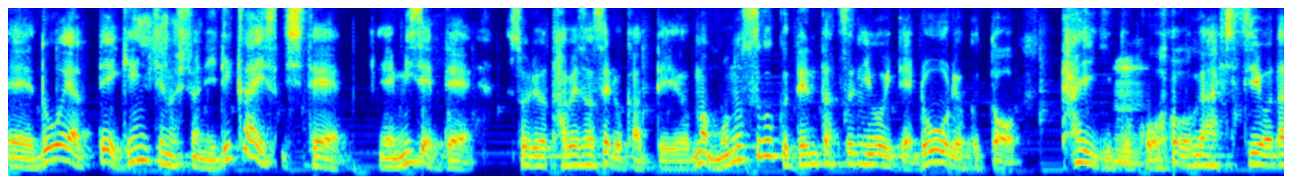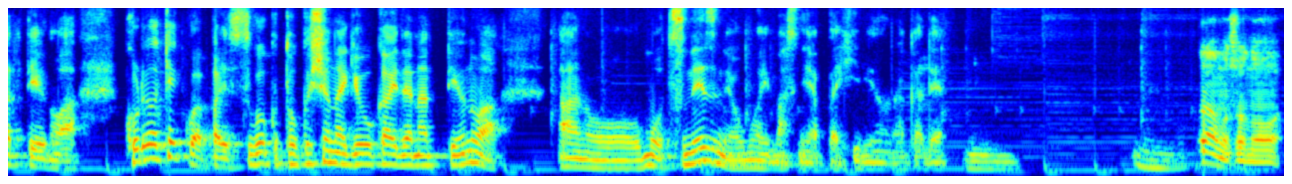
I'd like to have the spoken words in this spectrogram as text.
えどうやって現地の人に理解して、見せてそれを食べさせるかっていう、まあ、ものすごく伝達において労力と大義とこうが必要だっていうのは、これは結構やっぱりすごく特殊な業界だなっていうのはあのもう常々思いますねやっぱり日々の中で。うん。うん、僕らもその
